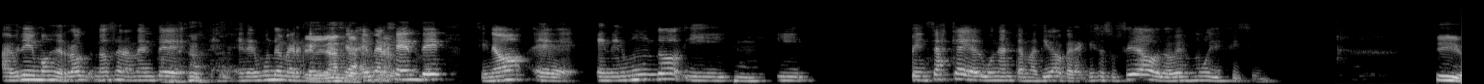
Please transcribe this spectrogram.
hablemos de rock no solamente en, el mundo emergente, emergente sino eh, en el mundo y, mm. y ¿Pensás que hay alguna alternativa para que eso suceda o lo ves muy difícil? Sí,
